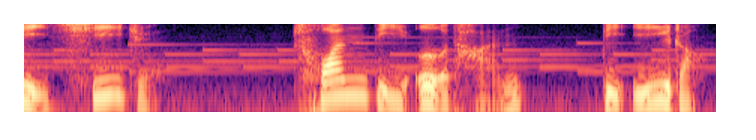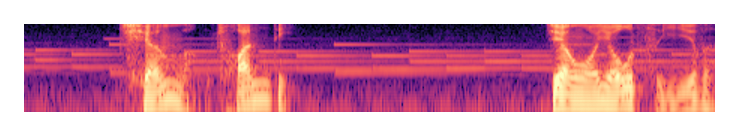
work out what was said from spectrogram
第七卷，川地恶谈，第一章，前往川地。见我有此疑问，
